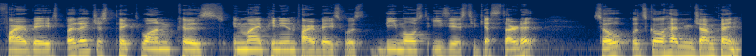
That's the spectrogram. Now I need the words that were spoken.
Firebase, but I just picked one because in my opinion, Firebase was the most easiest to get started. So let's go ahead and jump in.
